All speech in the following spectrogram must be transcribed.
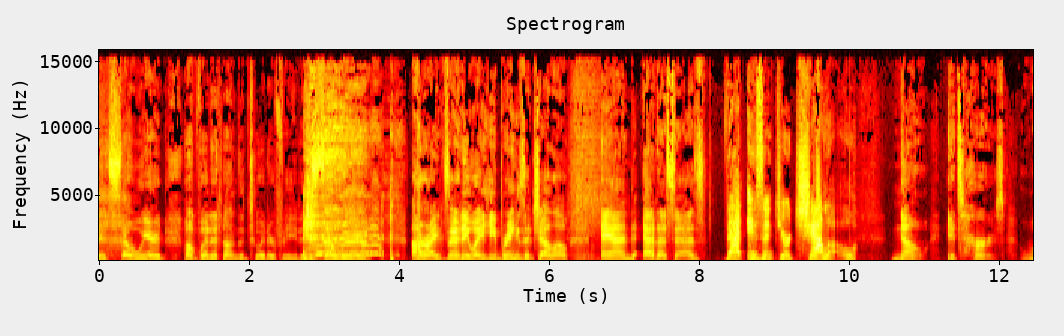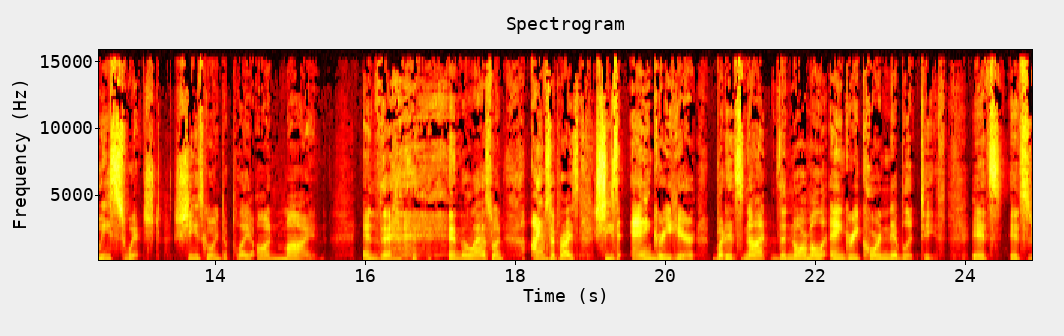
It's so weird. I'll put it on the Twitter feed. It's so weird. All right. So anyway, he brings a cello, and Edda says, That isn't your cello. No, it's hers. We switched. She's going to play on mine. And then in the last one, I'm surprised. She's angry here, but it's not the normal angry corn niblet teeth. It's it's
